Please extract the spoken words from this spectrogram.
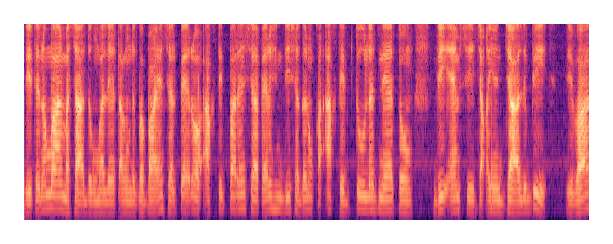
Dito naman, masyadong maliit ang nagbabuy and sell pero active pa rin siya pero hindi siya ganun ka-active tulad netong DMC tsaka yung Jollibee. Di ba?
